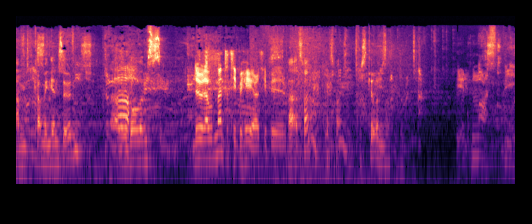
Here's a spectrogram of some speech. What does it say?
I'm coming in soon. Your golems. Dude, I would meant to TP here. I TP. Ah, that's fine, that's fine. Just kill him. It must be.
